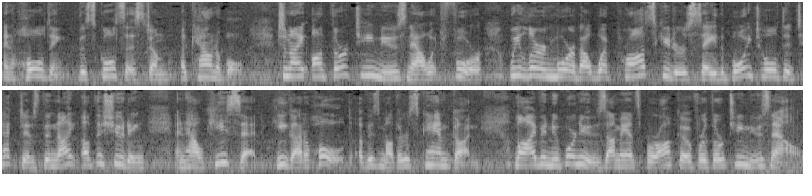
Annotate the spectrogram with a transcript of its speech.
and holding the school system accountable. Tonight on 13 News Now at 4, we learn more about what prosecutors say the boy told detectives the night of the shooting and how he said he got a hold of his mother's handgun. Live in Newport News, I'm Ann Sparacco for 13 News Now.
